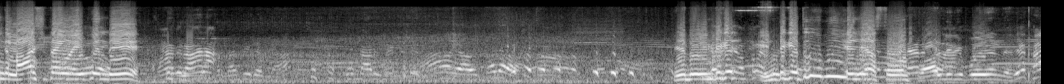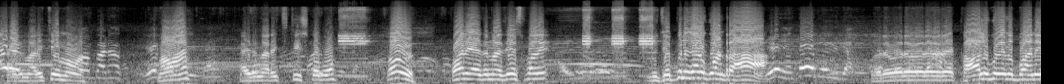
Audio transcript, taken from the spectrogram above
ఇంకా లాస్ట్ టైం అయిపోయింది. నువ్వు ఇంటికి ఇంటికి ఎత్తుకుపోయి ఏం చేస్తావు? ఐదున్నర ఇచ్చే మావా. మావా ఐదున్నర ఇచ్చి తీసుకోపో. ఓ పోనీ ఐదున్నర చేసి పోనీ. నువ్వు చెప్పిన కనుక్కుంటారా వరే వరే వరే వరే కాలు పోయింది పోనీ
